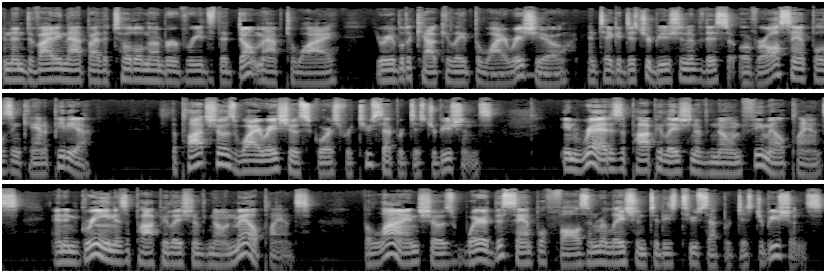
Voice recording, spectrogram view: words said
and then dividing that by the total number of reads that don't map to Y, you're able to calculate the Y ratio and take a distribution of this over all samples in Kannapedia. The plot shows Y ratio scores for two separate distributions. In red is a population of known female plants, and in green is a population of known male plants. The line shows where this sample falls in relation to these two separate distributions.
